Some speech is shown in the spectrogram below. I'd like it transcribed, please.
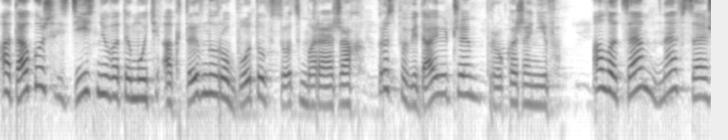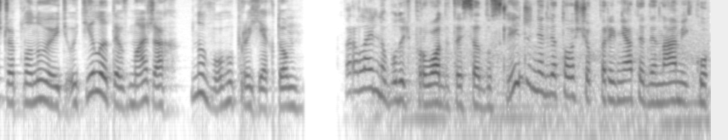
а також здійснюватимуть активну роботу в соцмережах, розповідаючи про кажанів. Але це не все, що планують утілити в межах нового проєкту. Паралельно будуть проводитися дослідження для того, щоб порівняти динаміку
